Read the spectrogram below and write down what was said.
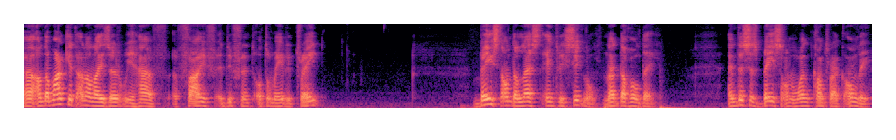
uh, on the market analyzer we have five different automated trade. Based on the last entry signal not the whole day. And this is based on one contract only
